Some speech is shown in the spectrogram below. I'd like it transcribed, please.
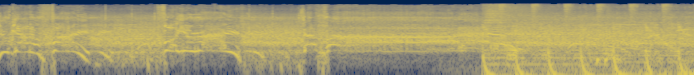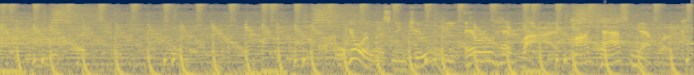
You gotta fight for your right to You're listening to the Arrowhead Live Podcast Network.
